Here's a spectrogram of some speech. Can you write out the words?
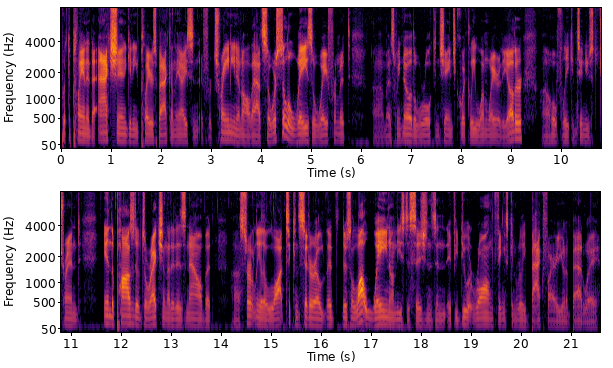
put the plan into action, getting players back on the ice and for training and all that. So we're still a ways away from it. Um, as we know, the world can change quickly one way or the other. Uh, hopefully, it continues to trend in the positive direction that it is now. But uh, certainly a lot to consider. There's a lot weighing on these decisions, and if you do it wrong, things can really backfire you in a bad way.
